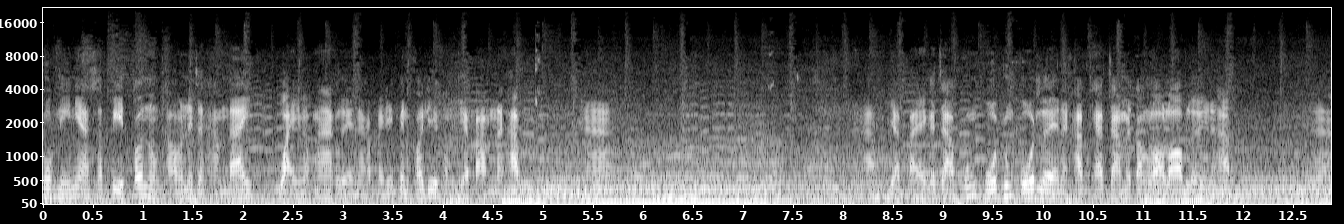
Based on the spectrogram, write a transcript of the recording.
พวกนี้เนี่ยสปีดต้นของเขาเนี่ยจะทำได้ไวมากๆเลยนะครับอันนี้เป็นข้อดีของเกียร์ปั๊มนะครับนะ นะครับไปก็จะพุ่งปูดพุ่งปูดเลยนะครับ แทบจะไม่ต้องรอรอบเลยนะครับนะ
